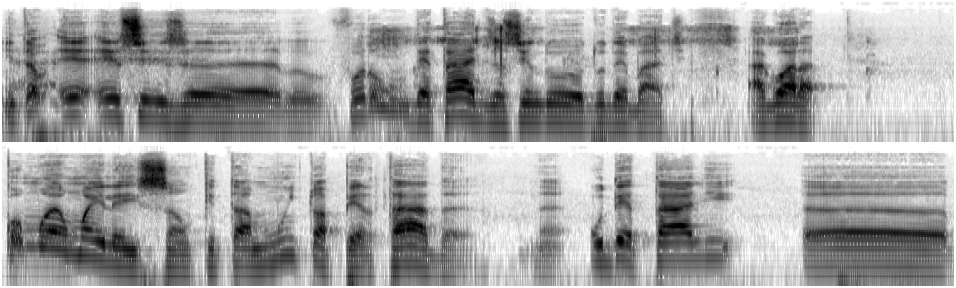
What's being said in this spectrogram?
Então, esses uh, foram detalhes assim do, do debate. Agora, como é uma eleição que está muito apertada, né, o detalhe uh,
